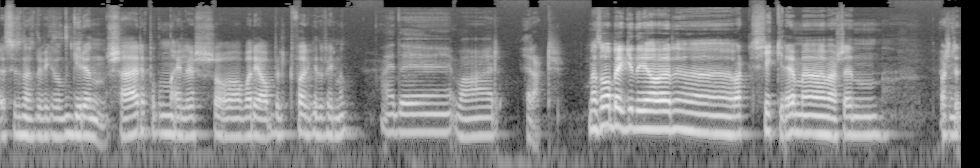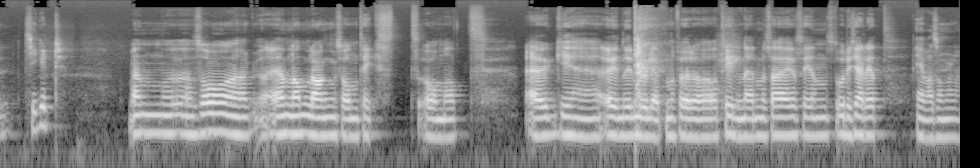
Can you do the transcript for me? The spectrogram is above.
Jeg syns nesten de fikk sånn grønnskjær på den ellers så variabelt fargede filmen. Nei, det var rart. Men så begge de har øh, vært kikkere med hver sin, hver sin Kikkert. Men øh, så øh, en eller annen lang sånn tekst om at Aug øh, øyner muligheten for å tilnærme seg sin store kjærlighet. Eva Sommer, da.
